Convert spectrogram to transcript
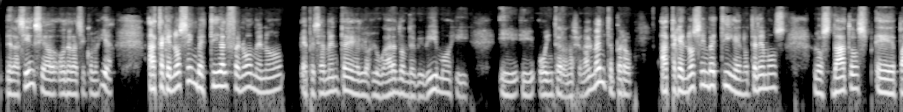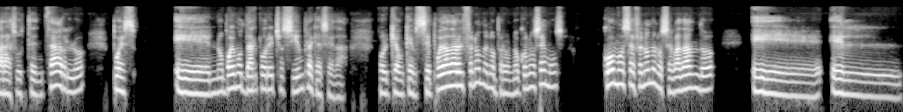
de- la ciencia o de la psicología, hasta que no se investiga el fenómeno, especialmente en los lugares donde vivimos y y, y- o internacionalmente, pero hasta que no se investigue, no tenemos los datos eh, para sustentarlo, pues eh, no podemos dar por hecho siempre que se da, porque aunque se pueda dar el fenómeno, pero no conocemos cómo ese fenómeno se va dando eh, el,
